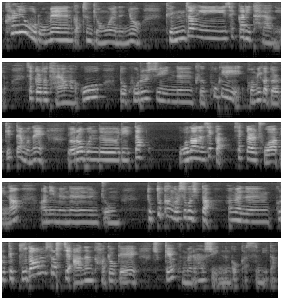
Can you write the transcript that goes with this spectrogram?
클리오 롬앤 같은 경우에는요, 굉장히 색깔이 다양해요. 색깔도 다양하고 또 고를 수 있는 그 폭이 범위가 넓기 때문에 여러분들이 딱 원하는 색깔, 색깔 조합이나 아니면은 좀 독특한 걸 쓰고 싶다 하면은 그렇게 부담스럽지 않은 가격에 쉽게 구매를 할 수 있는 것 같습니다.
